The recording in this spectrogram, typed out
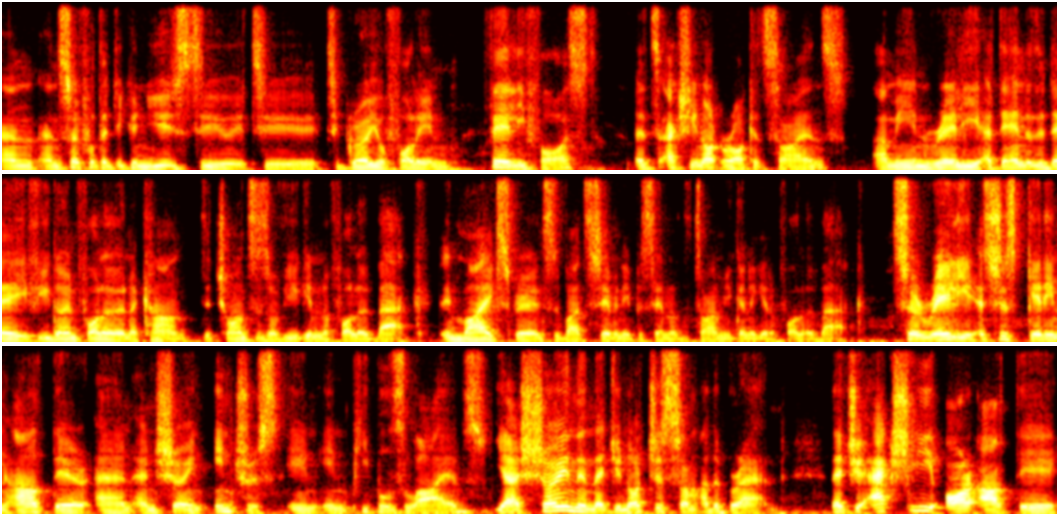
and and so forth that you can use to to to grow your following fairly fast. It's actually not rocket science. I mean, really, at the end of the day, if you go and follow an account, the chances of you getting a follow back, in my experience, is about 70% of the time you're going to get a follow back. So really, it's just getting out there and and showing interest in in people's lives. Yeah, showing them that you're not just some other brand, that you actually are out there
